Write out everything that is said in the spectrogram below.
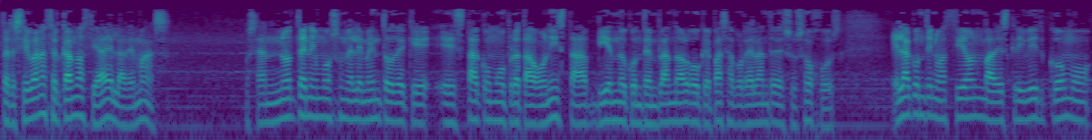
Pero se iban acercando hacia él, además. O sea, no tenemos un elemento de que está como protagonista viendo, contemplando algo que pasa por delante de sus ojos. Él a continuación va a describir cómo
